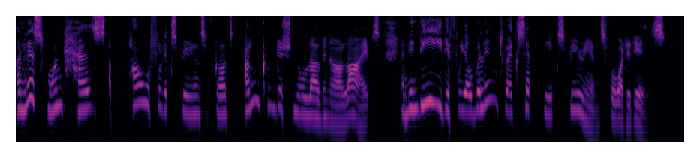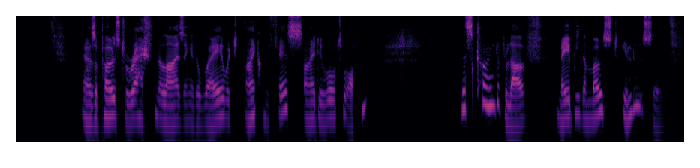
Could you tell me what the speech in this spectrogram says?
Unless one has a powerful experience of God's unconditional love in our lives, and indeed, if we are willing to accept the experience for what it is, as opposed to rationalizing it away, which I confess I do all too often, this kind of love may be the most elusive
